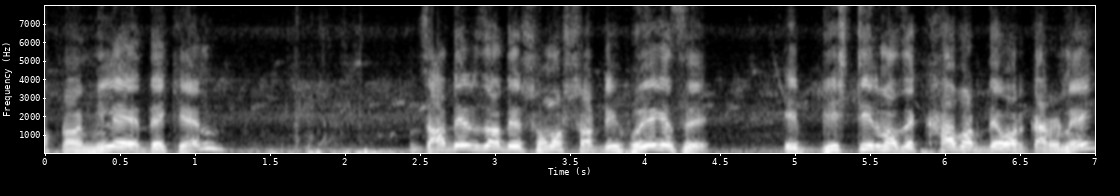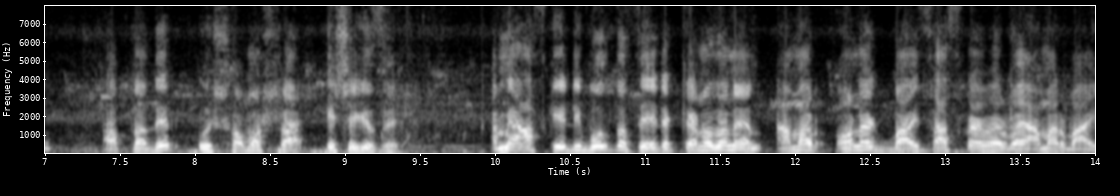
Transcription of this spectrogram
আপনারা মিলে দেখেন, যাদের যাদের সমস্যাটি হয়ে গেছে, এই বৃষ্টির মাঝে খাবার দেওয়ার কারণেই আপনাদের ওই সমস্যা এসে গেছে। আমি আজকে এটি বলতেছি, এটা কেন জানেন? আমার অনেক ভাই সাবস্ক্রাইবার ভাই, আমার ভাই।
